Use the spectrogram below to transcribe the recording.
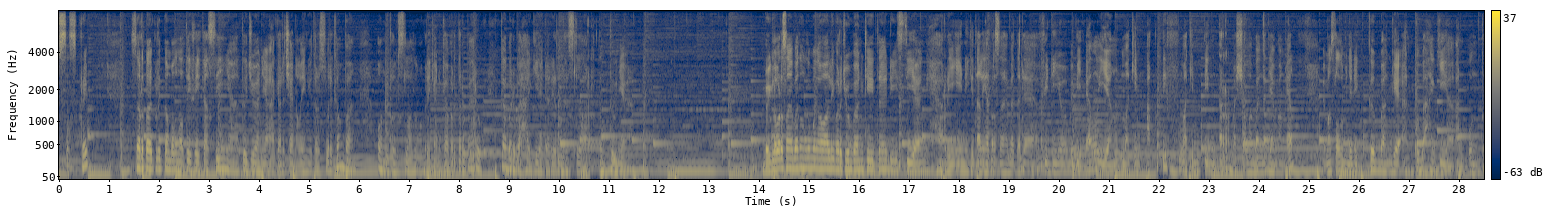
subscribe. Serta klik tombol notifikasinya tujuannya agar channel ini terus berkembang untuk selalu memberikan kabar terbaru, kabar bahagia dari Leslar tentunya. Baiklah persahabat untuk mengawali perjumpaan kita di siang hari ini Kita lihat persahabat ada video BBL yang makin aktif, makin pinter Masya Allah banget ya Bang El Memang selalu menjadi kebanggaan, kebahagiaan untuk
